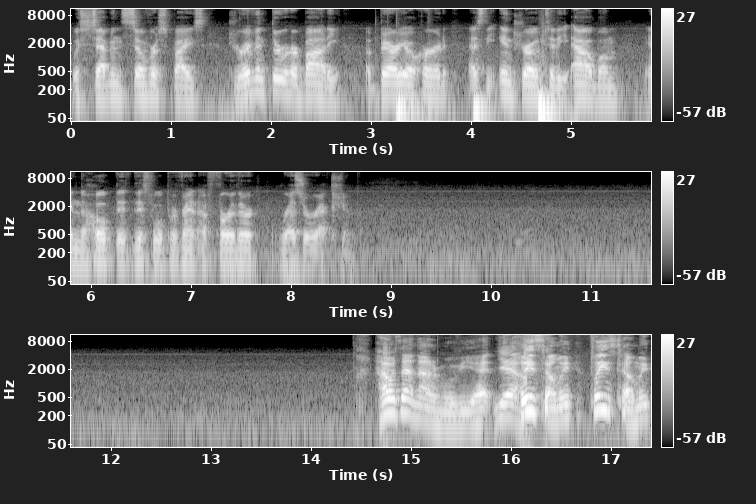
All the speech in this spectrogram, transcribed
with seven silver spikes driven through her body, a burial heard as the intro to the album in the hope that this will prevent a further resurrection. How is that not a movie yet? Yeah. Please tell me. Please tell me.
